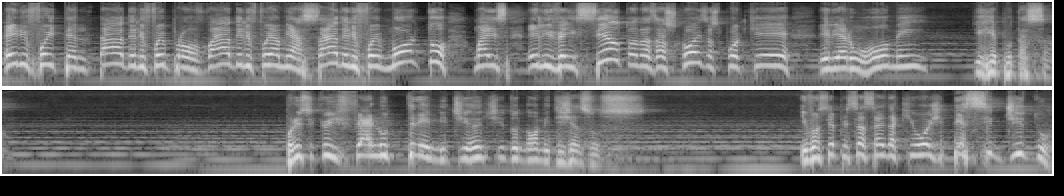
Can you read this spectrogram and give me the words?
ele foi tentado, ele foi provado, ele foi ameaçado, ele foi morto, mas ele venceu todas as coisas porque ele era um homem de reputação. Por isso que o inferno treme diante do nome de Jesus. E você precisa sair daqui hoje decidido.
